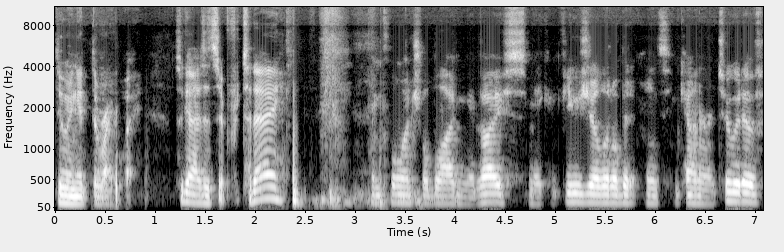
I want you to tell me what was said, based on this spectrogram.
doing it the right way. So, guys, that's it for today. Influential blogging advice may confuse you a little bit. It may seem counterintuitive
